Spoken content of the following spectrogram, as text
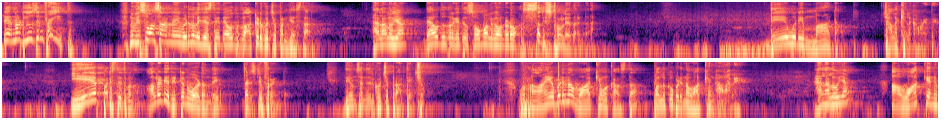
They are not using faith నువ్వు విశ్వాసాన్ని విడుదల చేస్తే దేవదూతలు అక్కడికి వచ్చి పని చేస్తారు. హలోయ దేవదూతలకైతే సోమలుగా ఉండడం అస్సలు ఇష్టం లేదంట. దేవుని మాట చాలా కీలకమైంది. ఏ పరిస్థితి కూడా ఆల్రెడీ రిటర్న్ వర్డ్ ఉంది దట్ ఇస్ డిఫరెంట్ దేవుని సన్నిధికి వచ్చి ప్రార్థించు. వ్రాయబడిన వాక్యం కాస్త పలుకబడిన వాక్యం కావాలి. హలోయ ఆ వాక్యాన్ని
